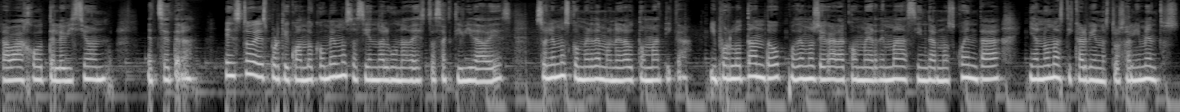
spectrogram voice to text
trabajo, televisión, etc. Esto es porque cuando comemos haciendo alguna de estas actividades, solemos comer de manera automática y por lo tanto podemos llegar a comer de más sin darnos cuenta y a no masticar bien nuestros alimentos.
